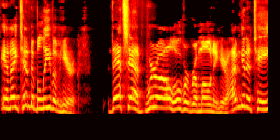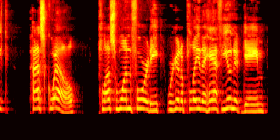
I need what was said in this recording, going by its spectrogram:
And I tend to believe him here. That said, we're all over Ramona here. I'm going to take Pascual plus 140. We're going to play the half unit game,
